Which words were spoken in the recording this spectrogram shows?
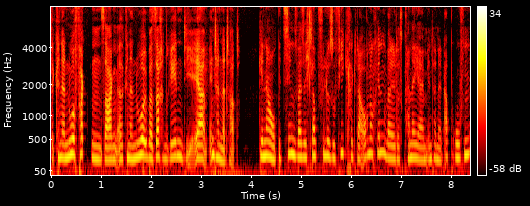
Der kann ja nur Fakten sagen, er kann ja nur über Sachen reden, die er im Internet hat. Genau, beziehungsweise ich glaube, Philosophie kriegt er auch noch hin, weil das kann er ja im Internet abrufen,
